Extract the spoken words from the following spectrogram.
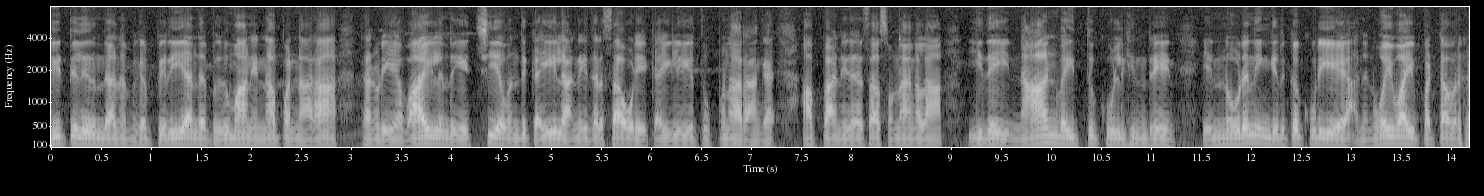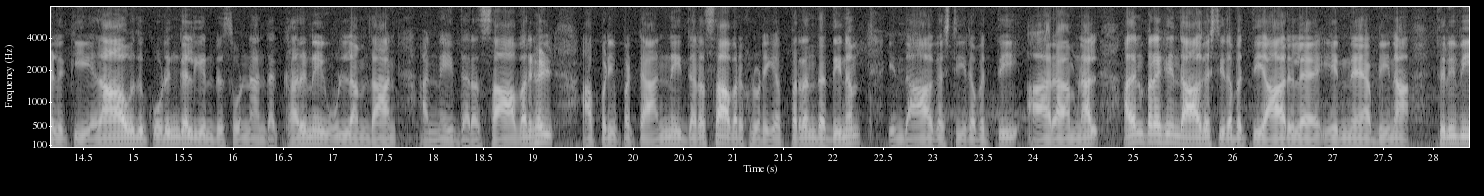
வீட்டில் இருந்த அந்த மிகப்பெரிய அந்த பெருமான் என்ன பண்ணாராம் தன்னுடைய வாயில் இந்த எச்சியை வந்து கையில் அன்னை தரசாவுடைய கையிலேயே துப்புனாராங்க. அப்போ அன்னை தரசா சொன்னாங்களாம் இதை நான் வைத்து கொள்கின்றேன். என்னுடன் இங்கே இருக்கக்கூடிய அந்த நோய்வாய்ப்பட்டவர்களுக்கு ஏதாவது கொடுங்கள் என்று சொன்ன அந்த கருணை உள்ளம்தான் அன்னை தரசா அவர்கள். அப்படிப்பட்ட அன்னை தரசா அவர்கள் அவர்களுடைய பிறந்த தினம் இந்த ஆகஸ்ட் இருபத்தி ஆறாம் நாள். அதன் பிறகு இந்த ஆகஸ்ட் இருபத்தி ஆறில் என்ன அப்படின்னா திருவி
